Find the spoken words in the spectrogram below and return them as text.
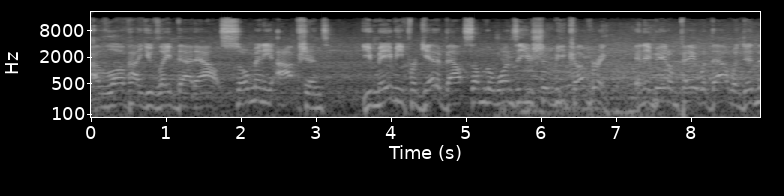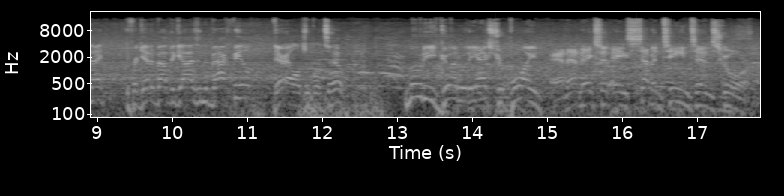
I love how you laid that out. So many options. You maybe forget about some of the ones that you should be covering. And they made them pay with that one, didn't they? You forget about the guys in the backfield? They're eligible too. Moody good with the extra point, and that makes it a 17-10 score.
